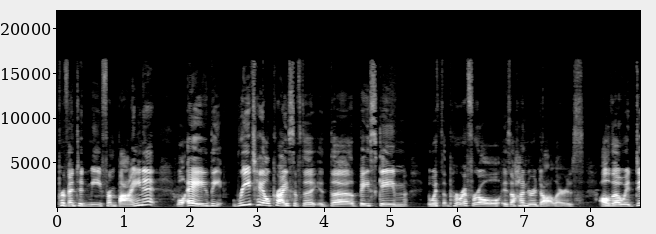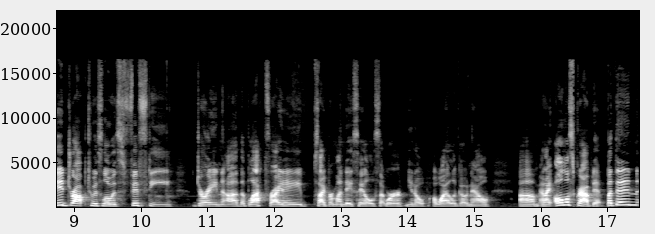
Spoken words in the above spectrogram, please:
prevented me from buying it. Well, a the retail price of the the base game with the peripheral is a hundred dollars, although it did drop to as low as fifty during uh, the Black Friday Cyber Monday sales that were you know a while ago now. Um, and I almost grabbed it, but then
